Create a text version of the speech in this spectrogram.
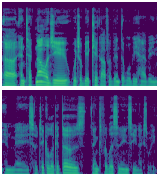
uh, and technology, which will be a kickoff event that we'll be having in May. So take a look at those. Thanks for listening. See you next week.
